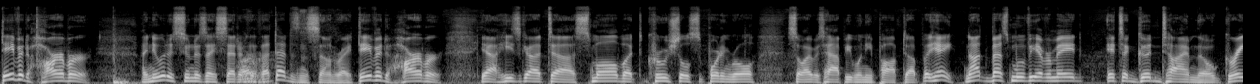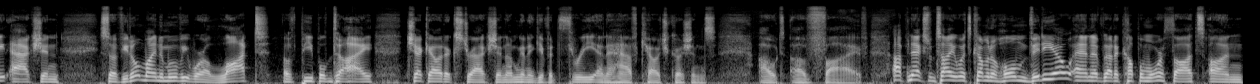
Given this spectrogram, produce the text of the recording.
David Harbour. I knew it as soon as I said it. I thought that doesn't sound right. David Harbour. Yeah, he's got a small but crucial supporting role, so I was happy when he popped up. But hey, not the best movie ever made. It's a good time, though. Great action. So if you don't mind a movie where a lot of people die, check out Extraction. I'm going to give it three and a half couch cushions out of five. Up next, we'll tell you what's coming to home video, and I've got a couple more thoughts on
